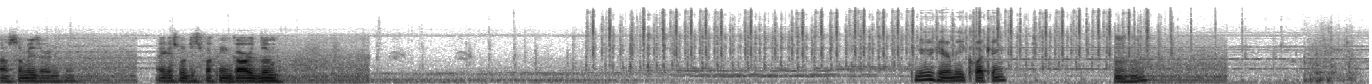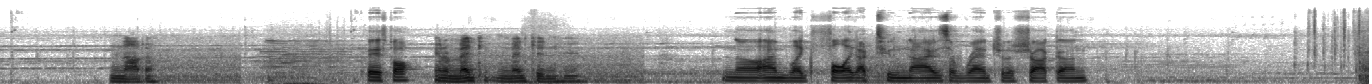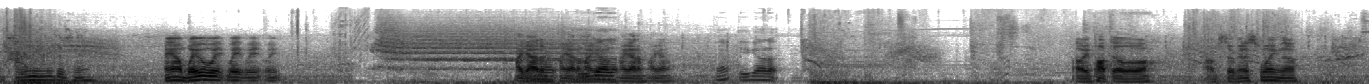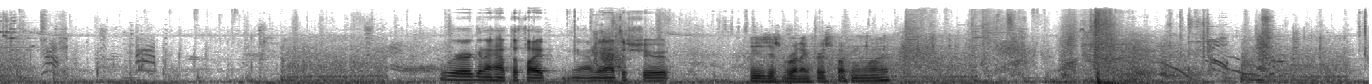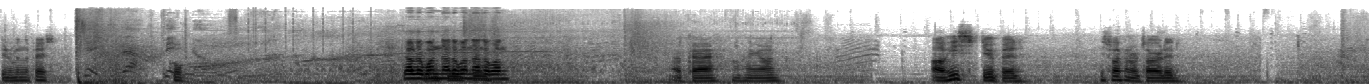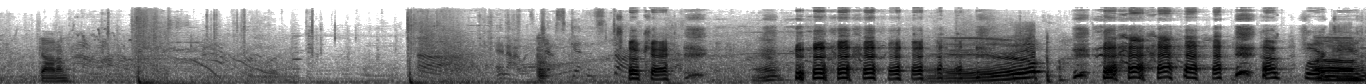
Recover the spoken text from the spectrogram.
Oh, somebody's already here. I guess we'll just fucking guard them. Can you hear me clicking? Mm-hmm. Nada. Baseball? Got a med med kit in here. No, I'm like full. I got two knives, a wrench, and a shotgun. So many niggas here. Hang on, wait, wait, wait, wait, wait. I got him. I got him. I You got got him. I got him. I got him. Yeah, you got it. Oh, he popped LOL. I'm still gonna swing though. We're gonna have to fight. Yeah, I'm gonna have to shoot. He's just running for his fucking life. Shoot him in the face. Take that, big Cool. Another one, another one, another one. Okay, well, hang on. Oh, he's stupid. He's fucking retarded. Got him. And I was just getting started. Okay. Yep. yep. How poor Uh, do you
